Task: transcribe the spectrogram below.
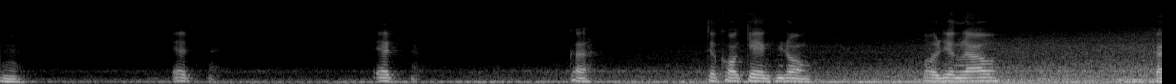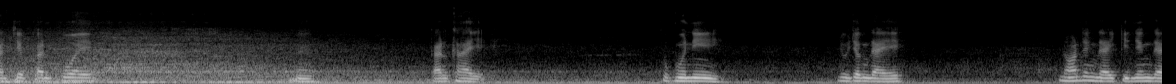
อืมแอดแอดก็จะขอแจ้งพี่น้องบอกเรื่องราวการเจ็บการป่วยการไข้ทุกมื้อนี้อยู่จังใด นอนจังใดกินจังใด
